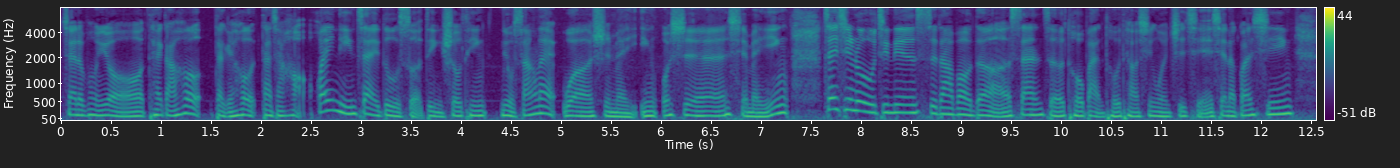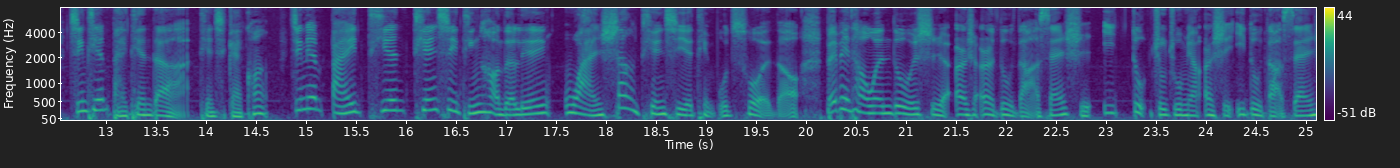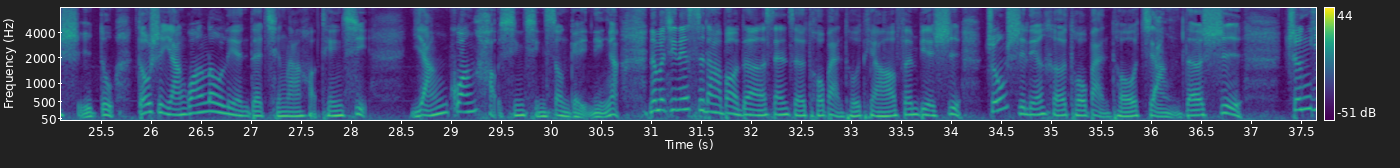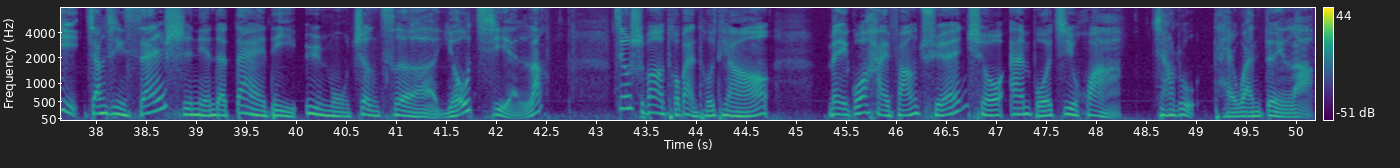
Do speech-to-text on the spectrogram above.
亲爱的朋友，台港后，大家好，大家好，欢迎您再度锁定收听 news 阿莱我是美英，我是谢美英。在进入今天四大报的三则头版头条新闻之前，先来关心今天白天的天气概况。今天白天天气挺好的，连晚上天气也挺不错的哦。北北桃温度是二十二度到三十一度，猪猪苗二十一度到三十度，都是阳光露脸的晴朗好天气，阳光好心情送给您啊。那么今天四大报的三则头版头条，分别是中时联合头版头讲的是争议将近三十年的代理孕母政策有解了。自由时报头版头条：美国海防全球安博计划加入台湾队了。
